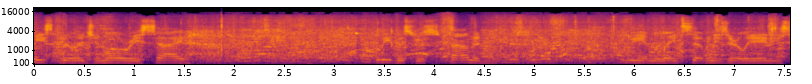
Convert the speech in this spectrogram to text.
East Village and Lower East Side. I believe this was founded maybe in the late 70s, early 80s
